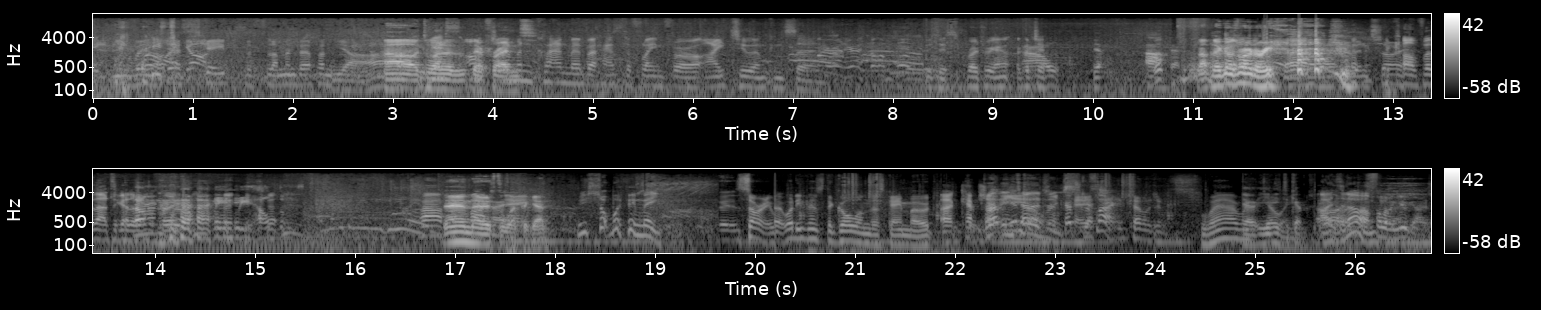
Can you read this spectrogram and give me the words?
Escaped the Flammenwerfer. Yeah. Oh, it's one yes, of their friends. German clan member has the flamethrower. I too am concerned. Who's this? Rotary? I got you. Yep. Ah, okay. Oh, there goes Rotary. Sorry. Can't put that together. I'm afraid. we held them. and there's the whip again. Will you stop whipping me? Uh, sorry, what even is the goal in this game mode? Uh, capture the intelligence. Capture the flag. Intelligence. Where are we Yeah, you going? need to. I don't know. I'm I'm, following you guys.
